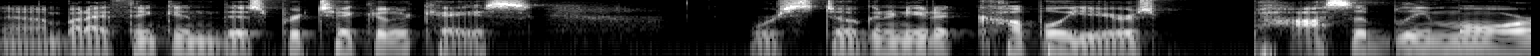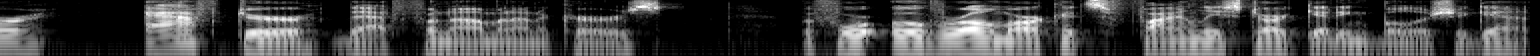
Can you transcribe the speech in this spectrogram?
Um, but I think in this particular case, we're still going to need a couple years, possibly more, after that phenomenon occurs before overall markets finally start getting bullish again.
